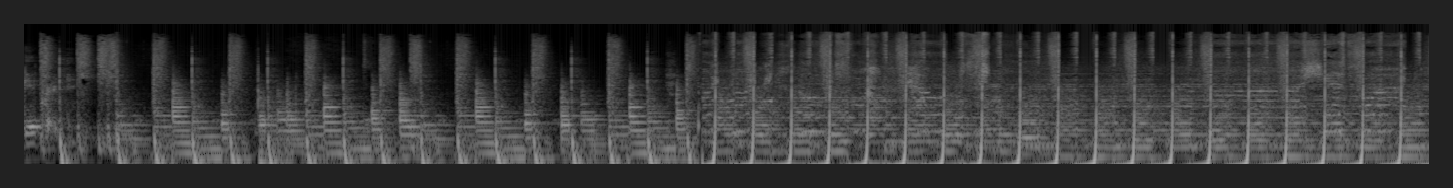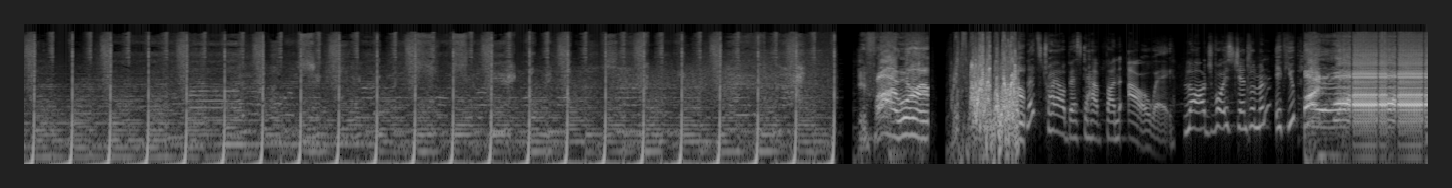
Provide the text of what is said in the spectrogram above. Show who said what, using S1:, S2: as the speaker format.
S1: get pregnant. If I were
S2: try our best to have fun our way. Large voice, gentlemen, if you...
S1: one more!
